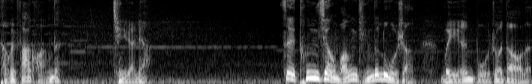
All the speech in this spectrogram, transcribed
他会发狂的，请原谅。在通向王庭的路上，韦恩捕捉到了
